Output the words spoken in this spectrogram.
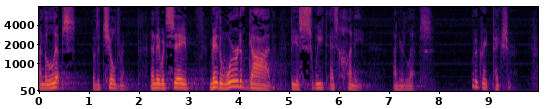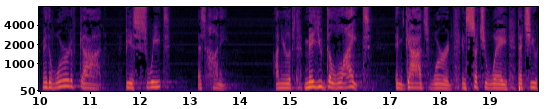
on the lips of the children. And they would say, May the Word of God be as sweet as honey on your lips. What a great picture. May the Word of God be as sweet as honey on your lips. May you delight in God's Word in such a way that you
